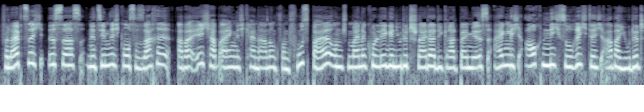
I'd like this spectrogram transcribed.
Für Leipzig ist das eine ziemlich große Sache, aber ich habe eigentlich keine Ahnung von Fußball und meine Kollegin Judith Schneider, die gerade bei mir ist, eigentlich auch nicht so richtig. Aber Judith,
